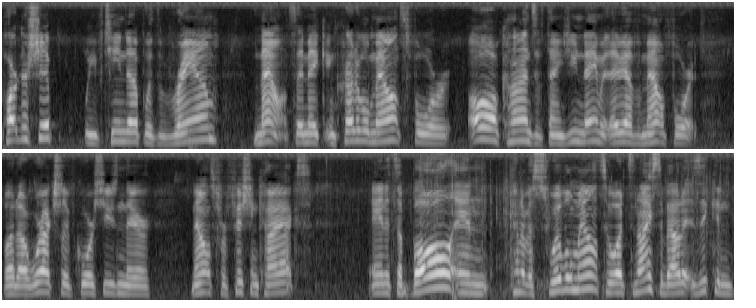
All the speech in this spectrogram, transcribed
partnership, we've teamed up with Ram mounts. They make incredible mounts for all kinds of things. You name it, they have a mount for it. But uh, we're actually, of course, using their mounts for fishing kayaks. And it's a ball and kind of a swivel mount. So what's nice about it is it can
